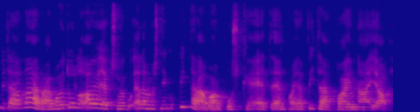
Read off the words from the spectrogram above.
mitään väärää. Voi tulla ajanjaksoja, kun elämässä niinku pitää vaan puskea eteenpäin ja pitää painaa ja,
